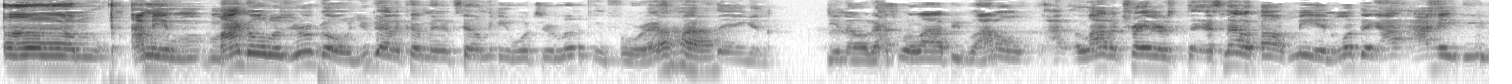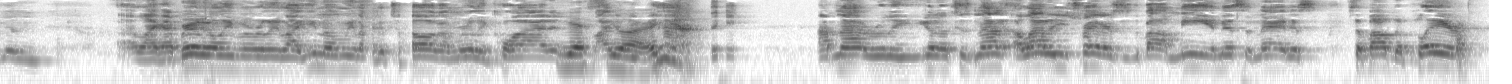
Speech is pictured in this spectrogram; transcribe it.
Um, I mean, my goal is your goal. You got to come in and tell me what you're looking for. That's uh-huh. my thing. And you know, that's what a lot of people. I don't. I, a lot of trainers. It's not about me. And one thing I, I hate even. Uh, like I barely don't even really like you know me like a talk. I'm really quiet. And yes, you are. I'm not really you know because not a lot of these trainers is about me and this and that. It's it's about the player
